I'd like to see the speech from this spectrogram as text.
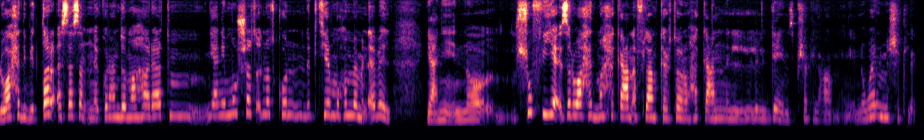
الواحد بيضطر أساسا إنه يكون عنده مهارات يعني مو شرط إنه تكون كتير مهمة من قبل. يعني إنه شو في إذا الواحد ما حكى عن أفلام كرتون وحكى عن ال- الجيمز بشكل عام؟ يعني إنه وين المشكلة؟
